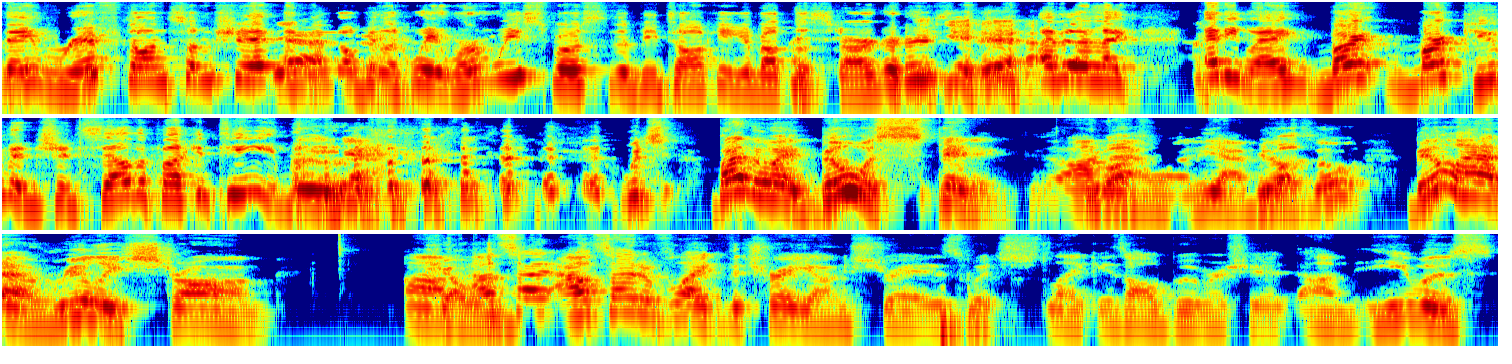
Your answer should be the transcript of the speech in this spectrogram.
they riffed on some shit, yeah. and then they'll be like, "Wait, weren't we supposed to be talking about the starters?" yeah, and they're like, "Anyway, Mark Mark Cuban should sell the fucking team." yeah. Which, by the way, Bill was spitting on that one. Yeah, Bill, Bill Bill had a really strong. Um, outside outside of like the Trae Young strays, which like is all boomer shit. Um, he was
